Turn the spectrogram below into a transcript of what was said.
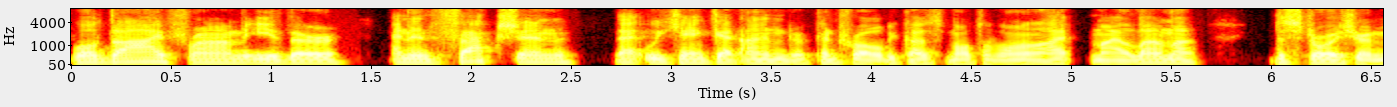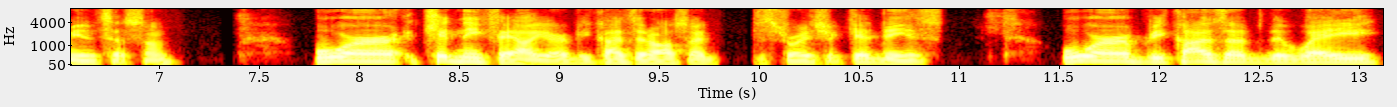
will die from either an infection that we can't get under control because multiple myeloma destroys your immune system, or kidney failure because it also destroys your kidneys, or because of the way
